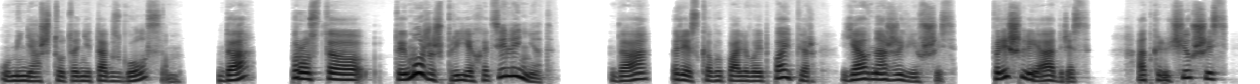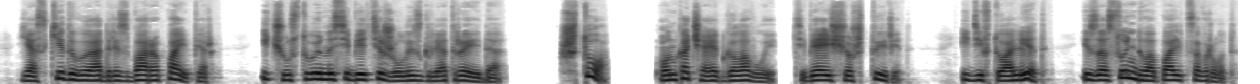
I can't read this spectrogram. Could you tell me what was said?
«У меня что-то не так с голосом?» «Да? Просто ты можешь приехать или нет? Да, резко выпаливает Пайпер, явно оживившись. Пришли адрес. Отключившись, я скидываю адрес бара Пайпер и чувствую на себе тяжелый взгляд Рейда. Что? Он качает головой. Тебя еще штырит. Иди в туалет и засунь два пальца в рот.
